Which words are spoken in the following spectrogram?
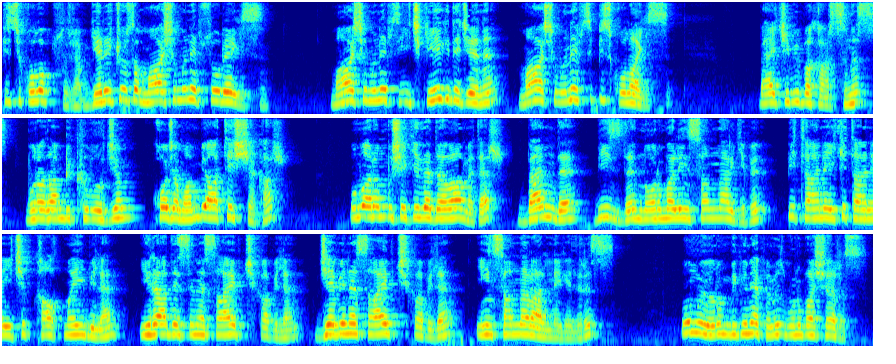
psikolog tutacağım. Gerekiyorsa maaşımın hepsi oraya gitsin. Maaşımın hepsi içkiye gideceğine maaşımın hepsi psikoloğa gitsin. Belki bir bakarsınız buradan bir kıvılcım kocaman bir ateş yakar. Umarım bu şekilde devam eder. Ben de biz de normal insanlar gibi bir tane iki tane içip kalkmayı bilen, iradesine sahip çıkabilen, cebine sahip çıkabilen insanlar haline geliriz. Umuyorum bir gün hepimiz bunu başarırız.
